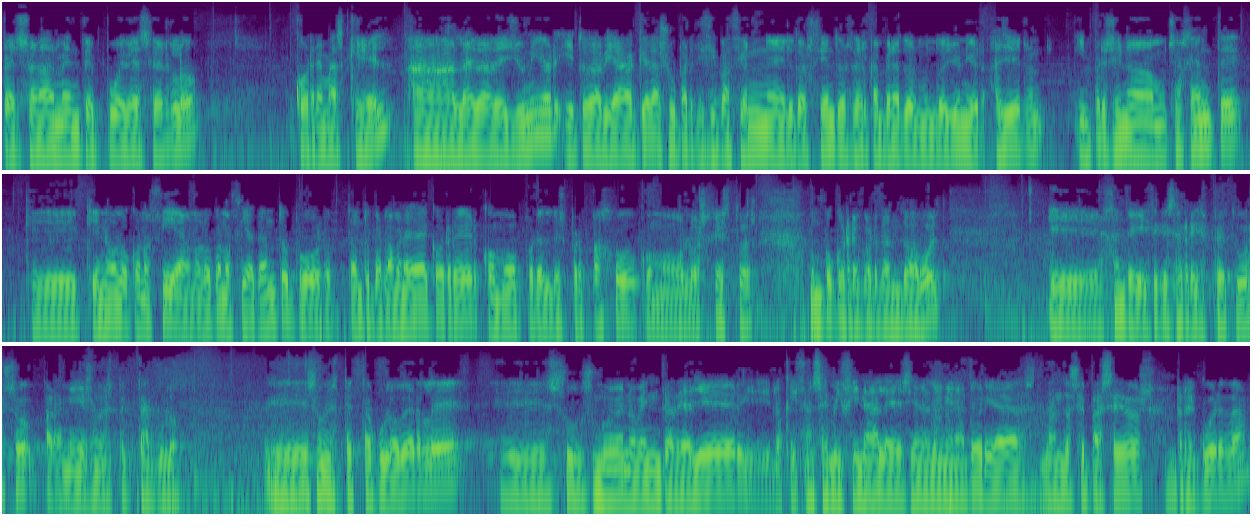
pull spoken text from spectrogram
Personalmente puede serlo. Corre más que él a la edad de junior y todavía queda su participación en el 200 del Campeonato del Mundo Junior. Ayer impresionó a mucha gente que, que no lo conocía, no lo conocía tanto por, tanto por la manera de correr como por el despropajo, como los gestos, un poco recordando a Bolt. Eh, gente que dice que es respetuoso, para mí es un espectáculo. Eh, es un espectáculo verle, eh, sus 9.90 de ayer y lo que hizo en semifinales y en eliminatorias dándose paseos, recuerda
